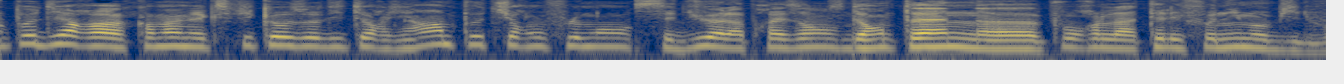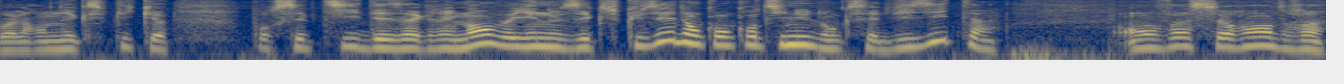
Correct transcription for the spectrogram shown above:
On peut dire euh, quand même expliquer aux auditeurs, il y a un petit ronflement, c'est dû à la présence d'antennes euh, pour la téléphonie mobile. Voilà, on explique pour ces petits désagréments. Veuillez nous excuser. Donc on continue donc cette visite. On va se rendre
